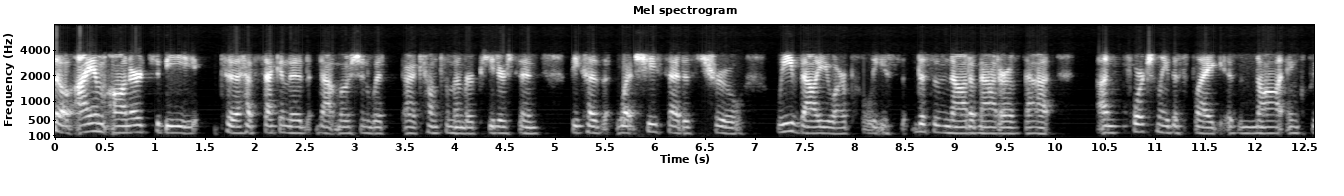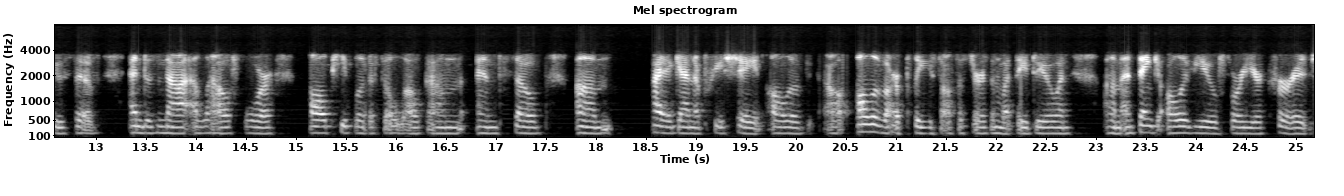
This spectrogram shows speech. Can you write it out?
So I am honored to be to have seconded that motion with uh, Councilmember Petersen because what she said is true. We value our police. This is not a matter of that. Unfortunately, this flag is not inclusive and does not allow for all people to feel welcome. And so um, I again appreciate all of all of our police officers and what they do, and um, and thank all of you for your courage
